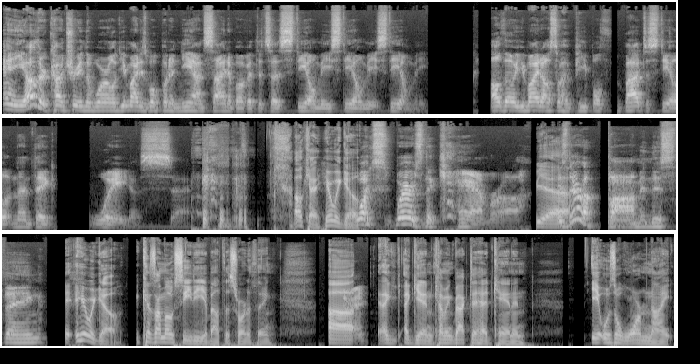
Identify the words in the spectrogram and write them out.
any other country in the world, you might as well put a neon sign above it that says "Steal me, steal me, steal me." Although you might also have people about to steal it and then think, "Wait a sec." okay, here we go. What's where's the camera? Yeah. Is there a bomb in this thing? Here we go. Because I'm OCD about this sort of thing. Uh, Alright. a- again, coming back to headcanon, it was a warm night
